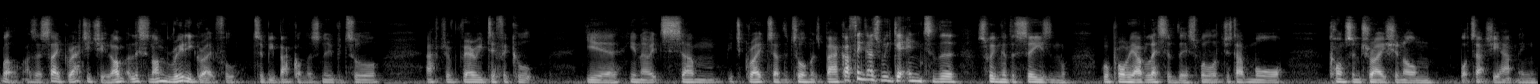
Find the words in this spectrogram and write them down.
well, as I say, gratitude. I'm, listen, I'm really grateful to be back on the snooker tour after a very difficult year. You know, it's um, it's great to have the tournaments back. I think as we get into the swing of the season, we'll probably have less of this. We'll just have more concentration on what's actually happening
